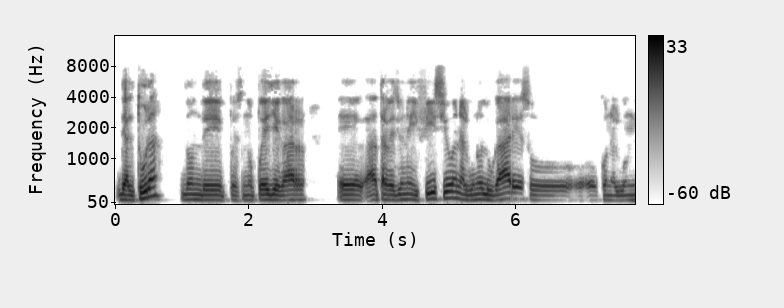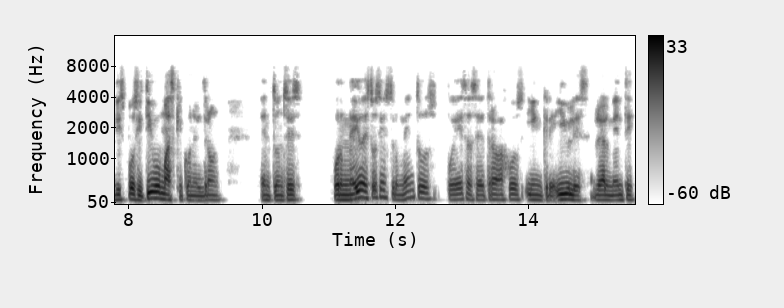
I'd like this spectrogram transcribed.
de altura, donde pues no puedes llegar a través de un edificio en algunos lugares o, o con algún dispositivo más que con el dron. Entonces, por medio de estos instrumentos puedes hacer trabajos increíbles realmente.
